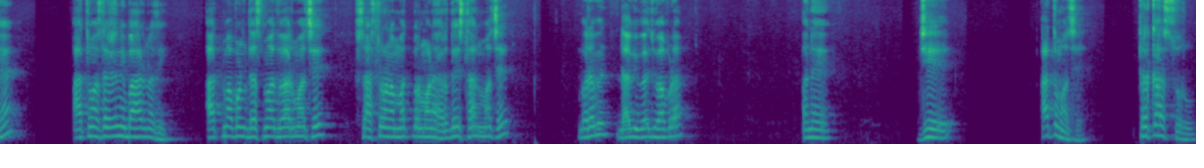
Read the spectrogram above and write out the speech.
હે? આત્મા શરીરની બહાર નથી. આત્મા પણ દસમા દ્વારમાં છે. શાસ્ત્રોના મત પ્રમાણે હૃદય સ્થાનમાં છે. બરાબર? ડાબી બાજુ આપણા. અને જે આત્મા છે, પ્રકાશ સ્વરૂપ,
